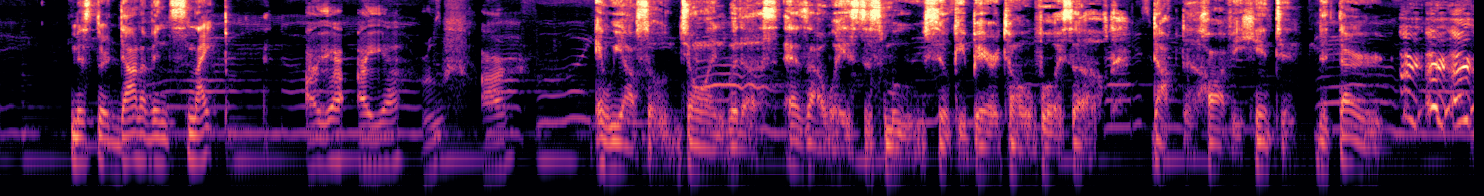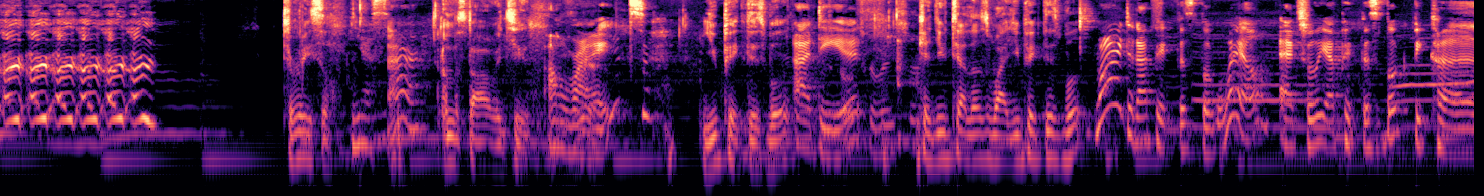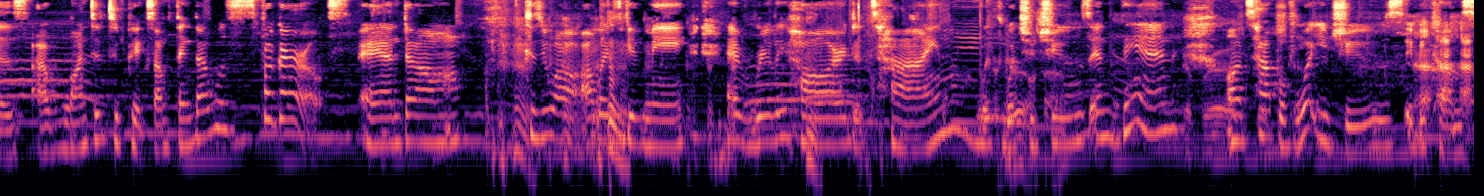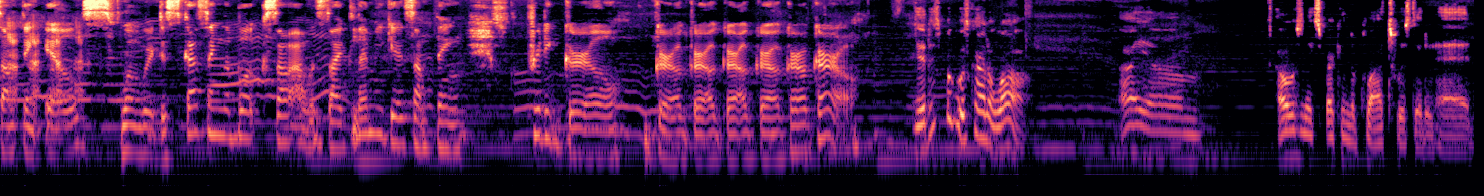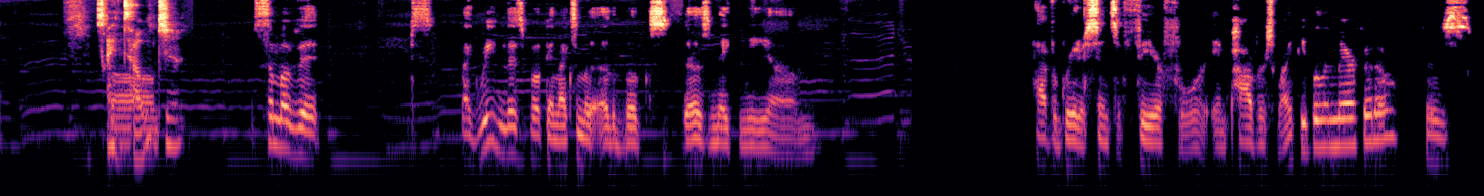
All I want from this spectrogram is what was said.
Mr. Donovan Snipe. Aya, Aya, Roof, R. And we also joined with us, as always, the smooth, silky baritone voice of Dr. Harvey Hinton the third. Teresa, Yes, sir. I'm gonna start with you. All right. You picked this book. I did. Can you tell us why you picked this book? Why did I pick this book? Well, actually, I picked this book because I wanted to pick something that was for girls. And um, because you all always give me a really hard time with what you choose. And then on top of what you choose, it becomes something else when we're discussing the book. So I was like, let me get something pretty girl, girl, girl, girl, girl, girl, girl. Yeah, this book was kind of wild. I um, I wasn't expecting the plot twist that it had. I Um, told you. Some of it, like reading this book and like some of the other books, does make me um have a greater sense of fear for impoverished white people in America, though, because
